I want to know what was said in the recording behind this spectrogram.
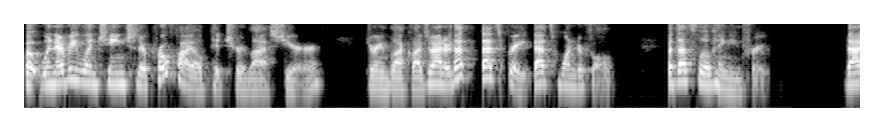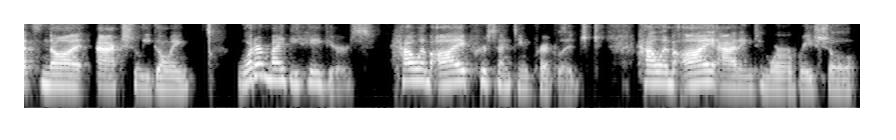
But when everyone changed their profile picture last year during Black Lives Matter, that that's great. That's wonderful. But that's low hanging fruit. That's not actually going, what are my behaviors? How am I presenting privilege? How am I adding to more racial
